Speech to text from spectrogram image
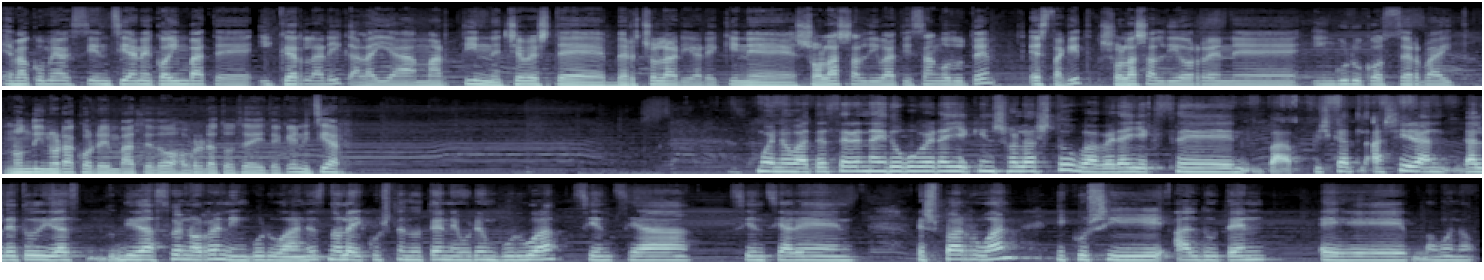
Emakumeak zientzianeko hainbat e, ikerlarik, Alaia Martin etxebeste bertsolariarekin e, solasaldi bat izango dute. Ez dakit, solasaldi horren inguruko zerbait nondik norakoren bat edo aurrera tote daiteke, itziar? Bueno, batez ere nahi dugu beraiekin solastu, ba, beraiek zen, ba, pixkat, hasieran galdetu didaz, didazuen horren inguruan, ez? Nola ikusten duten euren burua, zientzia, zientziaren esparruan, ikusi alduten, e, ba, bueno,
